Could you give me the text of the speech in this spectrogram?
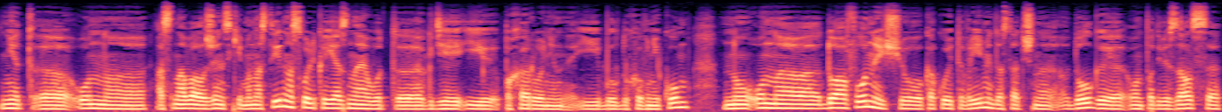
Нет, э, он э, основал женский монастырь, насколько я знаю, вот э, где и похоронен, и был духовником. Но он до Афона еще какое-то время, достаточно долгое, он подвязался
